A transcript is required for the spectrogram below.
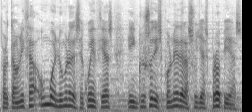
protagoniza un buen número de secuencias e incluso dispone de las suyas propias.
